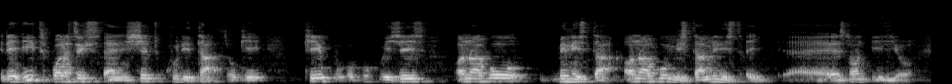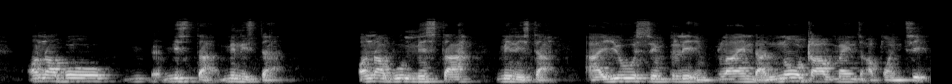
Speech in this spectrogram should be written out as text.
they eat politics and shit coup d'etat. Okay, Cape Opoku says honorable minister, honorable Mr. Minister, uh, it's not easy. Oh. Honorable Mr. Minister, honorable Mr. Minister, are you simply implying that no government appointee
